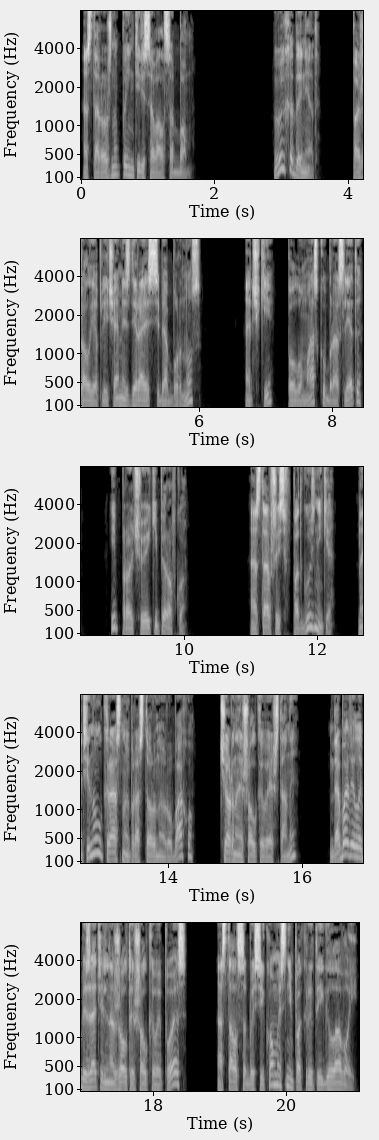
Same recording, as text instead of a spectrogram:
Осторожно поинтересовался Бом. «Выхода нет», — пожал я плечами, сдирая с себя бурнус, очки, полумаску, браслеты и прочую экипировку. Оставшись в подгузнике, натянул красную просторную рубаху, черные шелковые штаны, добавил обязательно желтый шелковый пояс, остался босиком и с непокрытой головой.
